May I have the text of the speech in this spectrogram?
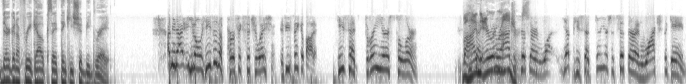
they're gonna freak out because they think he should be great. I mean, I you know, he's in a perfect situation. If you think about it, he's had three years to learn. Behind Aaron Rodgers. Sit there and wa- yep, he said three years to sit there and watch the game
